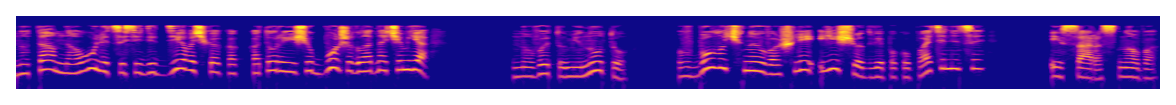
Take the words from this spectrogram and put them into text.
но там на улице сидит девочка, как которая еще больше голодна, чем я. Но в эту минуту в булочную вошли еще две покупательницы, и Сара, снова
